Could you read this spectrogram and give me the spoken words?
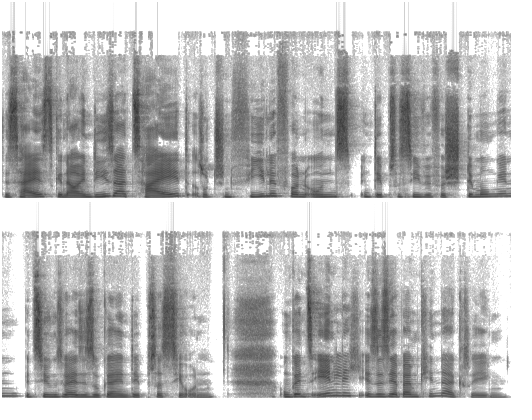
Das heißt, genau in dieser Zeit rutschen viele von uns in depressive Verstimmungen, beziehungsweise sogar in Depressionen. Und ganz ähnlich ist es ja beim Kinderkriegen.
